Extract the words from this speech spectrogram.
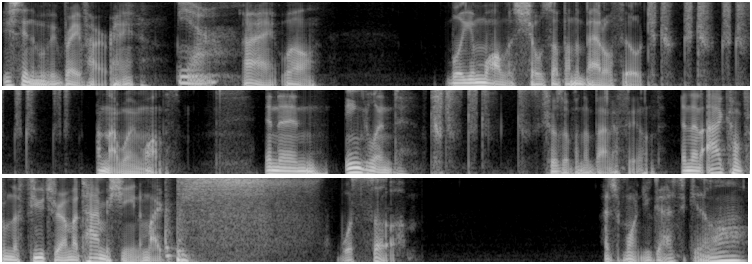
you've seen the movie Braveheart, right? yeah, All right. Well, William Wallace shows up on the battlefield. I'm not William Wallace. And then England shows up on the battlefield. And then I come from the future. I'm a time machine. I'm like, what's up? I just want you guys to get along.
